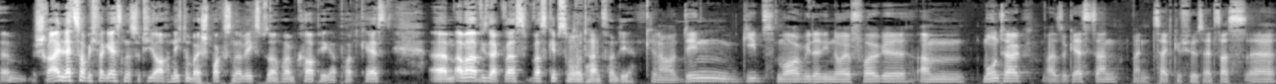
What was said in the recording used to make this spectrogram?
ähm, schreiben? Letztes habe ich vergessen, dass du natürlich auch nicht nur bei Spocks unterwegs bist, sondern auch beim Korpiger Podcast. Ähm, aber wie gesagt, was, was gibt's momentan von dir? Genau, den gibt's morgen wieder die neue Folge am Montag, also gestern. Mein Zeitgefühl ist etwas äh,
